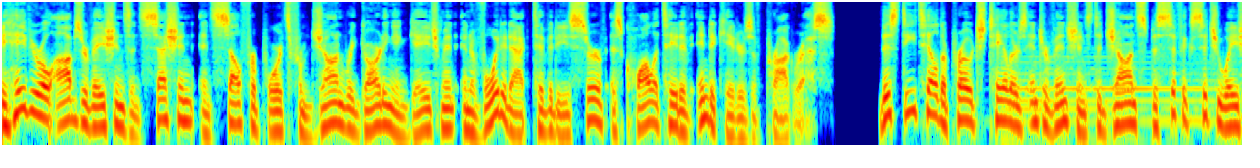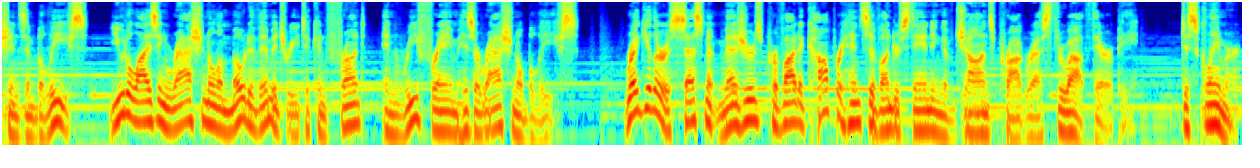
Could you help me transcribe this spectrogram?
behavioral observations in session and self-reports from John regarding engagement and avoided activities serve as qualitative indicators of progress. This detailed approach tailors interventions to John's specific situations and beliefs, utilizing rational emotive imagery to confront and reframe his irrational beliefs. Regular assessment measures provide a comprehensive understanding of John's progress throughout therapy. Disclaimer.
